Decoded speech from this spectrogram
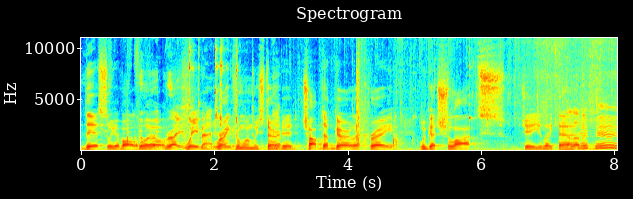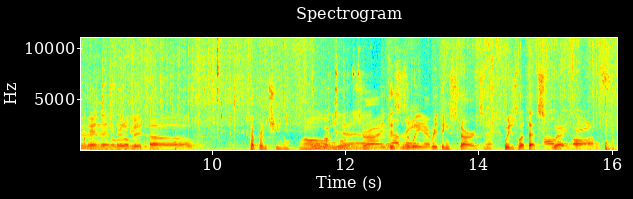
This, so we have olive oil. Right, way back. Right from when we started. Chopped up garlic, right? We've got shallots. Jay, you like that? I love it. Mm-hmm. And then a little bit of pepperoncino. Oh, of course, right? This is the way everything starts. We just let that sweat off.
